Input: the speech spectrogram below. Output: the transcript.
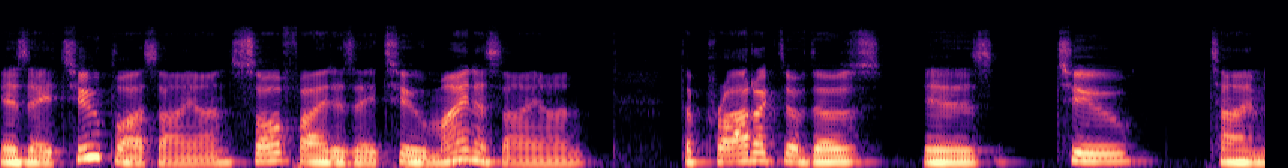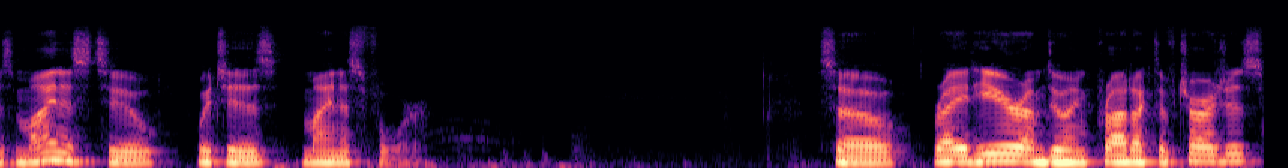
is a 2 plus ion, sulfide is a 2 minus ion. The product of those is 2 times minus 2, which is minus 4. So right here, I'm doing product of charges.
